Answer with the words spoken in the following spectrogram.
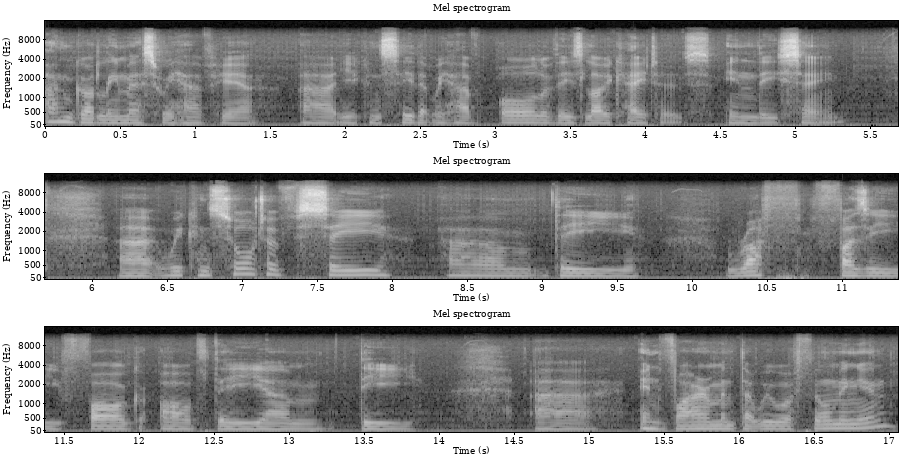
ungodly mess we have here uh, you can see that we have all of these locators in the scene. Uh, we can sort of see um, the rough fuzzy fog of the um, the uh, environment that we were filming in.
